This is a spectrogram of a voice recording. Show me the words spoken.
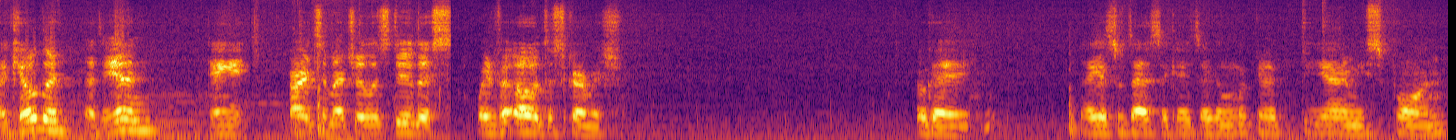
I killed her at the end. Dang it. Alright, Symmetra, let's do this. Wait for. Oh, it's a skirmish. Okay. I guess if that's the case, I can look at the enemy spawn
